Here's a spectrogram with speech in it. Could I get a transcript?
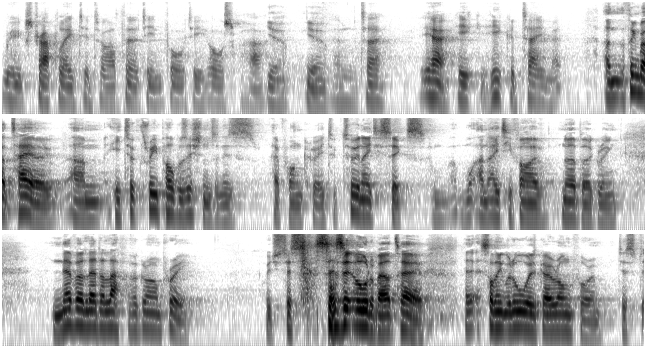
we extrapolated to our 1340 horsepower. Yeah, yeah. And uh, yeah, he, he could tame it. And the thing about Teo, um, he took three pole positions in his F1 career. He took two in 86 and 85 Nürburgring. Never led a lap of a Grand Prix, which just says it all about Teo. Uh, something would always go wrong for him. Just,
